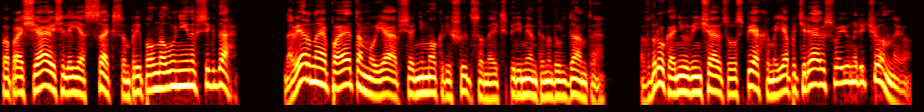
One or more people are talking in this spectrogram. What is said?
Попрощаюсь ли я с сексом при полнолунии навсегда? Наверное, поэтому я все не мог решиться на эксперименты над Ульданте. Вдруг они увенчаются успехом, и я потеряю свою нареченную.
